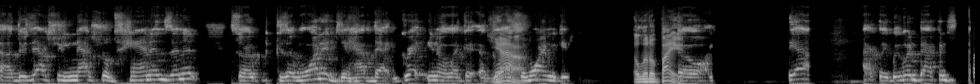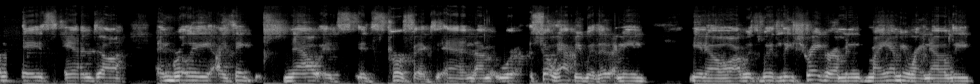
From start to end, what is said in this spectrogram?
uh, there's actually natural tannins in it, so because I wanted to have that grit, you know, like a, a glass Yeah. of wine would give. a little bite? So, yeah, exactly. We went back and forth the and uh, and really, I think now it's it's perfect, and um, we're so happy with it. I mean, you know, I was with Lee Schrager. I'm in Miami right now. Lee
